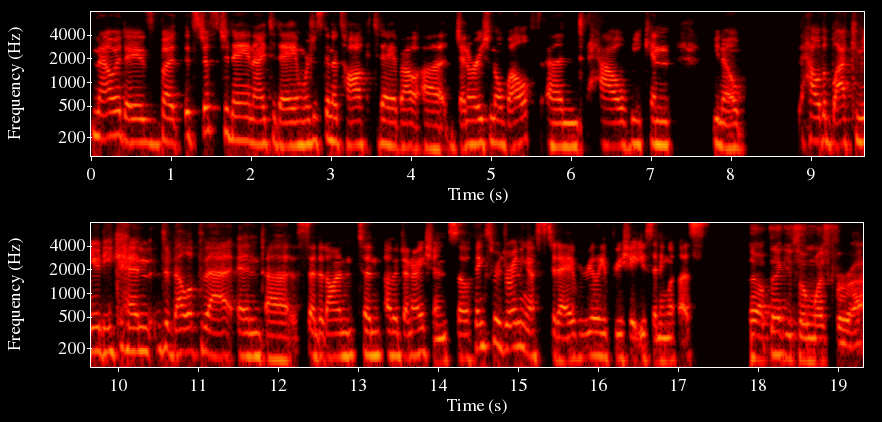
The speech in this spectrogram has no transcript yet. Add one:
nowadays. But it's just Janae and I today, and we're just going to talk today about uh, generational wealth and how we can, you know, how the black community can develop that and uh, send it on to other generations so thanks for joining us today we really appreciate you sitting with us no, thank you so much for uh,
